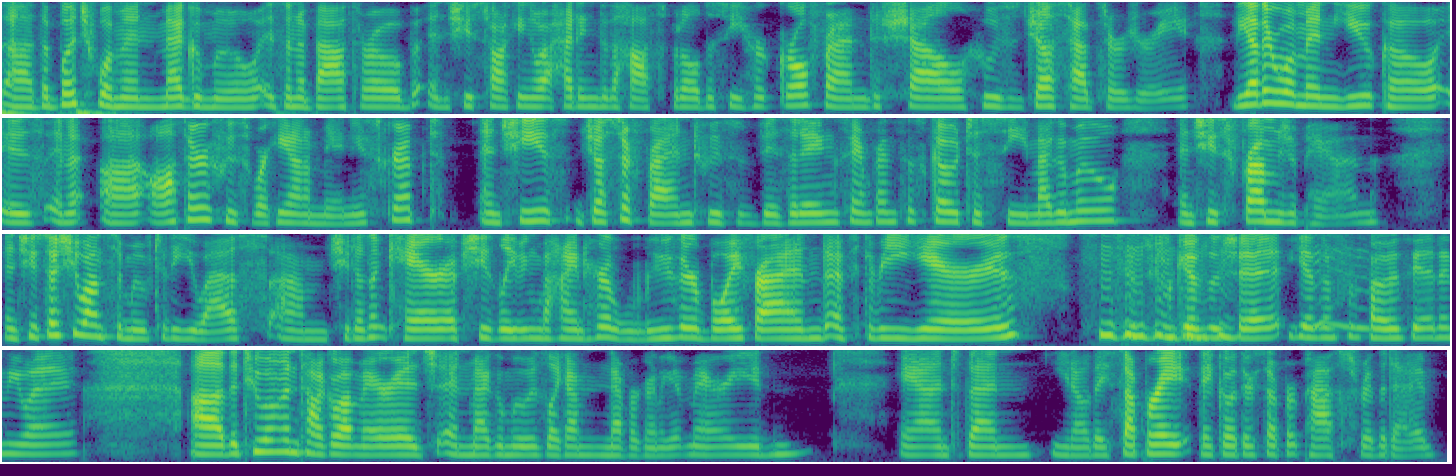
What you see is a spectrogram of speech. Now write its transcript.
Uh, the butch woman, Megumu, is in a bathrobe and she's talking about heading to the hospital to see her girlfriend, Shell, who's just had surgery. The other woman, Yuko, is an uh, author who's working on a manuscript and she's just a friend who's visiting San Francisco to see Megumu and she's from Japan. And she says she wants to move to the US. Um, she doesn't care if she's leaving behind her loser boyfriend of three years. who gives a shit? He hasn't proposed yet anyway. Uh, the two women talk about marriage, and Megumu is like, I'm never going to get married. And then, you know, they separate, they go their separate paths for the day.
